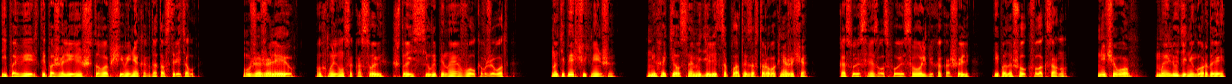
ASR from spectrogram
И поверь, ты пожалеешь, что вообще меня когда-то встретил». «Уже жалею», — ухмыльнулся косой, что из силы пиная волка в живот. «Но теперь чуть меньше. Не хотел с нами делиться платой за второго княжича. Косой срезал с пояса Ольги кокошель и подошел к Флаксану. «Ничего, мы люди не гордые,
